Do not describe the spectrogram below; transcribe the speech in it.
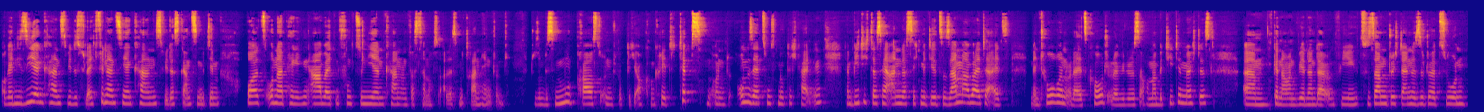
organisieren kannst, wie du es vielleicht finanzieren kannst, wie das Ganze mit dem ortsunabhängigen Arbeiten funktionieren kann und was da noch so alles mit dranhängt und du so ein bisschen Mut brauchst und wirklich auch konkrete Tipps und Umsetzungsmöglichkeiten, dann biete ich das ja an, dass ich mit dir zusammenarbeite als Mentorin oder als Coach oder wie du das auch immer betiteln möchtest. Ähm, genau, und wir dann da irgendwie zusammen durch deine Situation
